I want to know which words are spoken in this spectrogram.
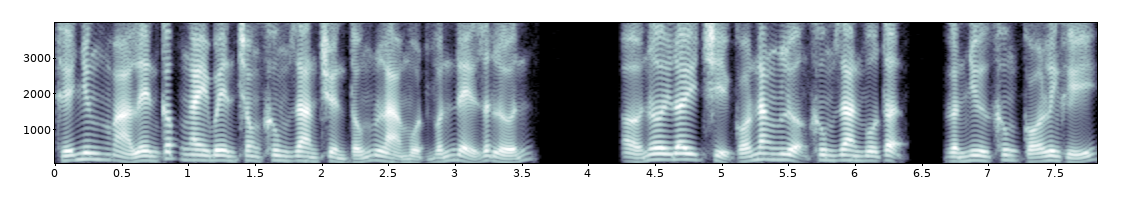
Thế nhưng mà lên cấp ngay bên trong không gian truyền tống là một vấn đề rất lớn. Ở nơi đây chỉ có năng lượng không gian vô tận, gần như không có linh khí.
